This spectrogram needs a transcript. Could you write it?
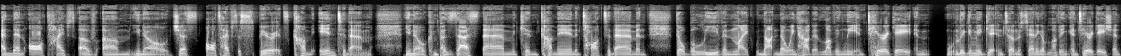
And then all types of um, you know just all types of spirits come into them you know can possess them can come in and talk to them and they'll believe in like not knowing how to lovingly interrogate and let me get into understanding of loving interrogation.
